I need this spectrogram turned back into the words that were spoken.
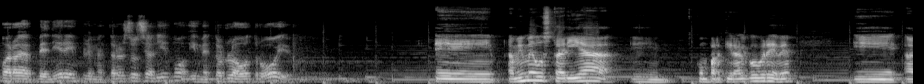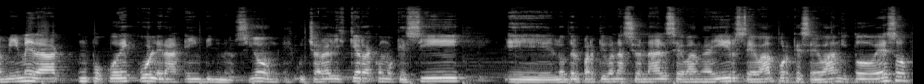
para venir a implementar el socialismo y meterlo a otro hoyo? Eh, a mí me gustaría eh, compartir algo breve. Eh, a mí me da un poco de cólera e indignación escuchar a la izquierda como que sí, los del Partido Nacional se van a ir, se van porque se van y todo eso,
